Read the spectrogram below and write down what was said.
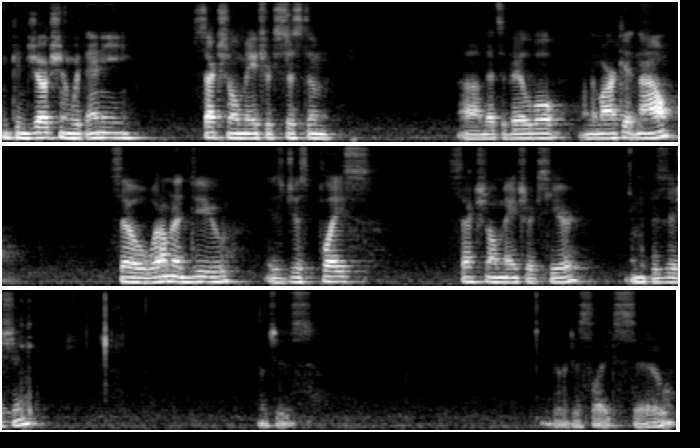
in conjunction with any sectional matrix system um, that's available on the market now. So what I'm gonna do is just place sectional matrix here in the position, which is, go just like so.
